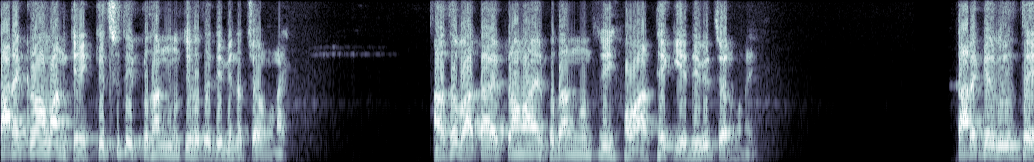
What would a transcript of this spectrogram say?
তারেক রহমানকে কিছুতেই প্রধানমন্ত্রী হতে দেবে না চরমনাই। অথবা তারেক রহমানের প্রধানমন্ত্রী হওয়া ঠেকিয়ে দেবে চরমনাই। তারেকের বিরুদ্ধে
